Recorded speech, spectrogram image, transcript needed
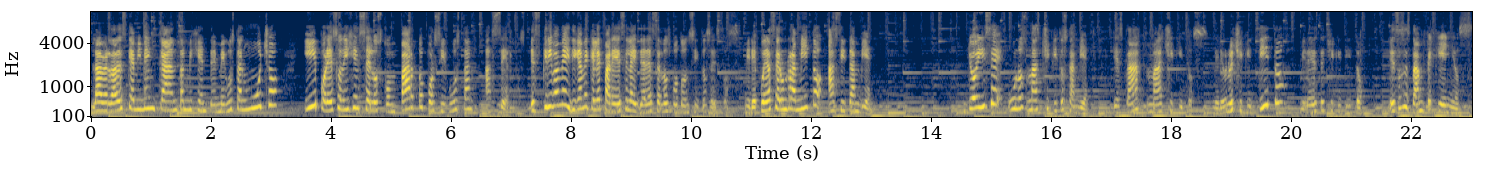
La verdad es que a mí me encantan, mi gente. Me gustan mucho. Y por eso dije, se los comparto por si gustan hacerlos. Escríbame y dígame qué le parece la idea de hacer los botoncitos estos. Mire, puede hacer un ramito así también. Yo hice unos más chiquitos también, que están más chiquitos. Mire, uno chiquitito, mire este chiquitito. Estos están pequeños,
